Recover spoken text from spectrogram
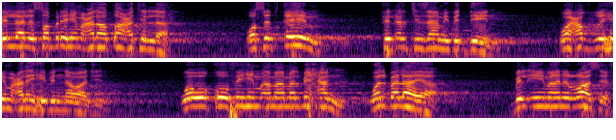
إلا لصبرهم على طاعة الله وصدقهم في الالتزام بالدين وعضهم عليه بالنواجذ ووقوفهم أمام المحن والبلايا بالإيمان الراسخ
